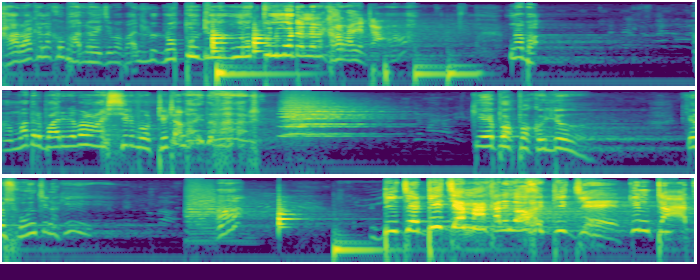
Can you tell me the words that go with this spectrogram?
খারা খানা খুব ভালো হয়েছে, বাবা। নতুন নতুন মডেলের খারা এটা। না আমাদের বাড়ির এবার আইসির বটিটা লাই দেবার কে পক পক করল কেউ শুনছি নাকি? হ্যাঁ ডিজে ডিজে মা কালী লয় ডিজে কিন টাচ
